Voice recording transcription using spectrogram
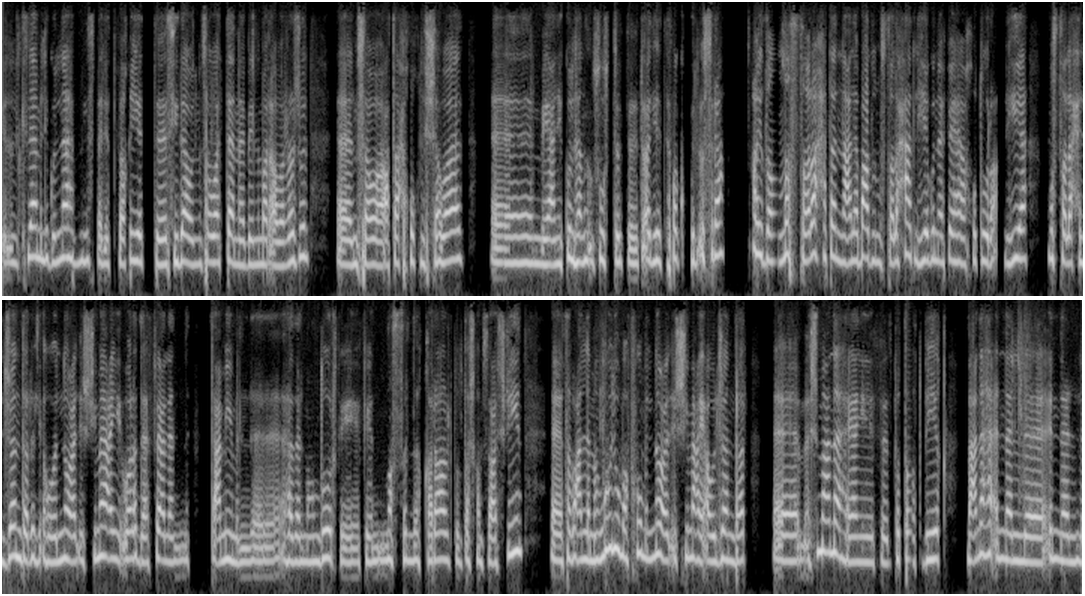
الكلام اللي قلناه بالنسبة لاتفاقية سيداو المساواة التامة بين المرأة والرجل آه، المساواة أعطاء حقوق للشواذ يعني كلها نصوص تؤدي التفكك بالأسرة أيضا نص صراحة على بعض المصطلحات اللي هي قلنا فيها خطورة اللي هي مصطلح الجندر اللي هو النوع الاجتماعي ورد فعلا تعميم هذا المنظور في في نص القرار 1325 آه، طبعا لما نقولوا مفهوم النوع الاجتماعي أو الجندر آه، إيش معناها يعني في التطبيق؟ معناها إن ال إن ال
